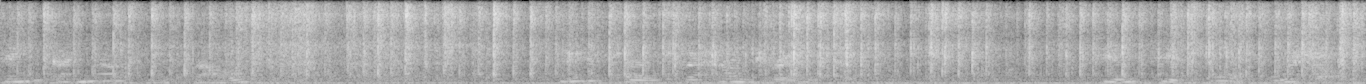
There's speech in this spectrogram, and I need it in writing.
请紧握扶手。Please hold the handrail。请紧握扶手。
